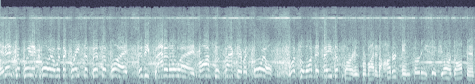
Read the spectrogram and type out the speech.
And incomplete and Coyle with a great defensive play as he batted it away. Foss was back there, but Coyle was the one that made the Clark has provided 136 yards offense.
